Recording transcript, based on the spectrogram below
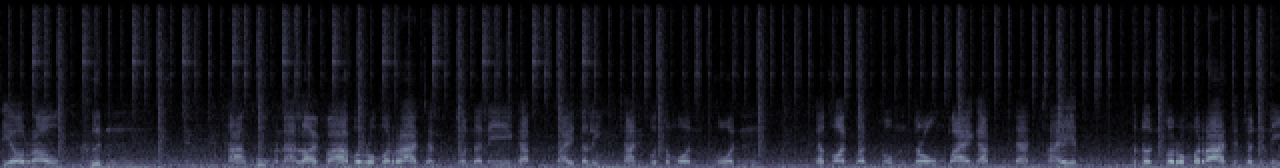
เดี๋ยวเราขขึ้น ทางคู่ขนานลอยฟ้าบรมราชชนนีครับ ไปตลิ่งชันพุทธมณฑล นครปฐมตรงไปครับ จะใช้ถนนบรมราชชนนี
